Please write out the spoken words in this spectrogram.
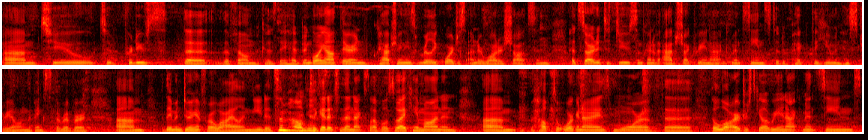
um, to, to produce the the film because they had been going out there and capturing these really gorgeous underwater shots and had started to do some kind of abstract reenactment scenes to depict the human history along the banks of the river. Um, but they've been doing it for a while and needed some help to get it to the next level. So I came on and um, helped to organize more of the the larger scale reenactment scenes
